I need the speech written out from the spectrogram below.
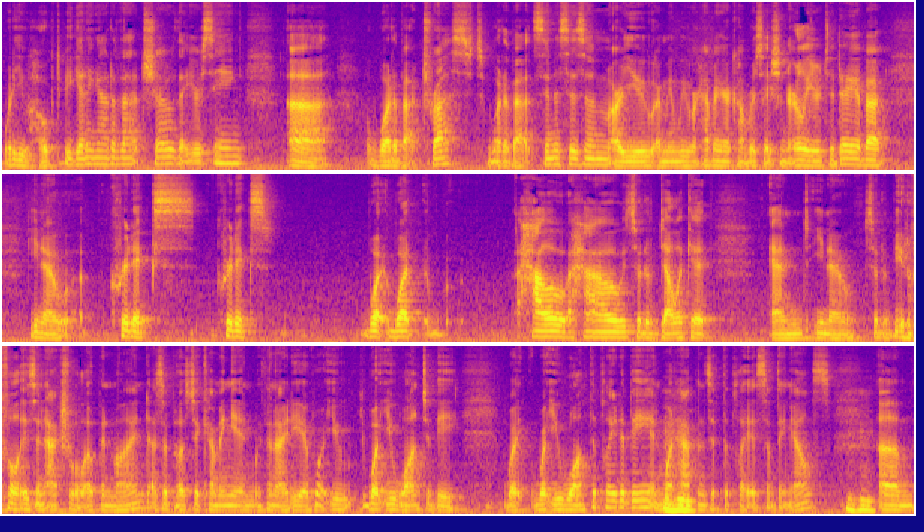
What do you hope to be getting out of that show that you're seeing? Uh, what about trust? What about cynicism? Are you? I mean, we were having a conversation earlier today about, you know, critics. Critics. What what? How how sort of delicate and you know sort of beautiful is an actual open mind as opposed to coming in with an idea of what you what you want to be, what what you want the play to be, and what happens if the play is something else. Um,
